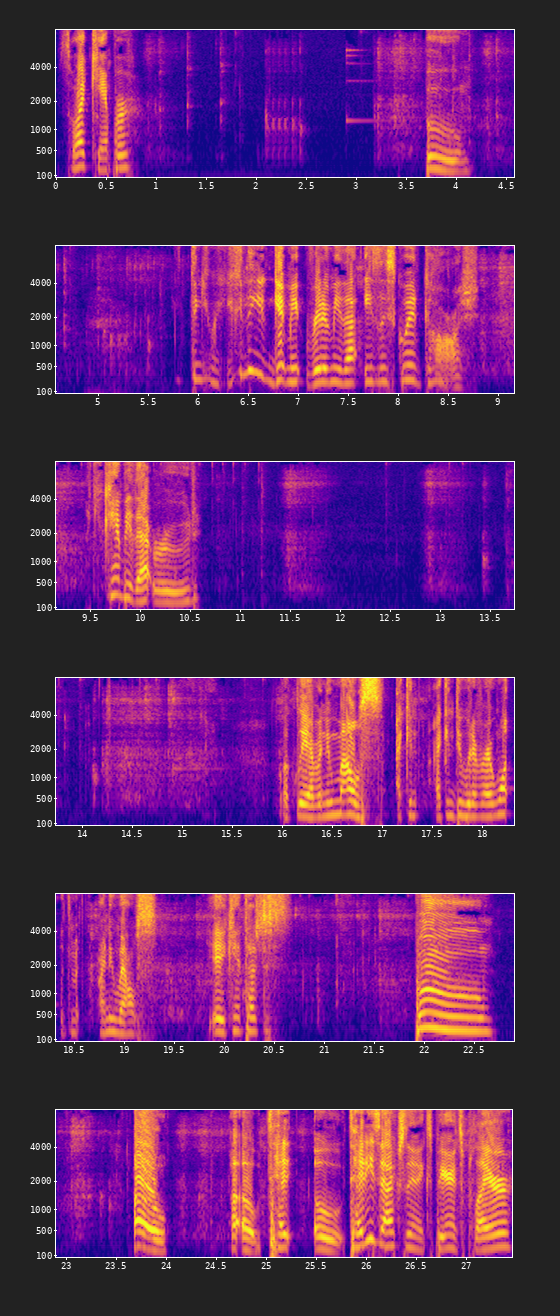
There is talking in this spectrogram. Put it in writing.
So hi, camper. Boom. You think you, can think you can get me rid of me that easily, Squid? Gosh. Like, you can't be that rude. Luckily, I have a new mouse. I can I can do whatever I want with my new mouse. Yeah, you can't touch this. Boom. Oh. Uh oh. Teddy. Oh, Teddy's actually an experienced player.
